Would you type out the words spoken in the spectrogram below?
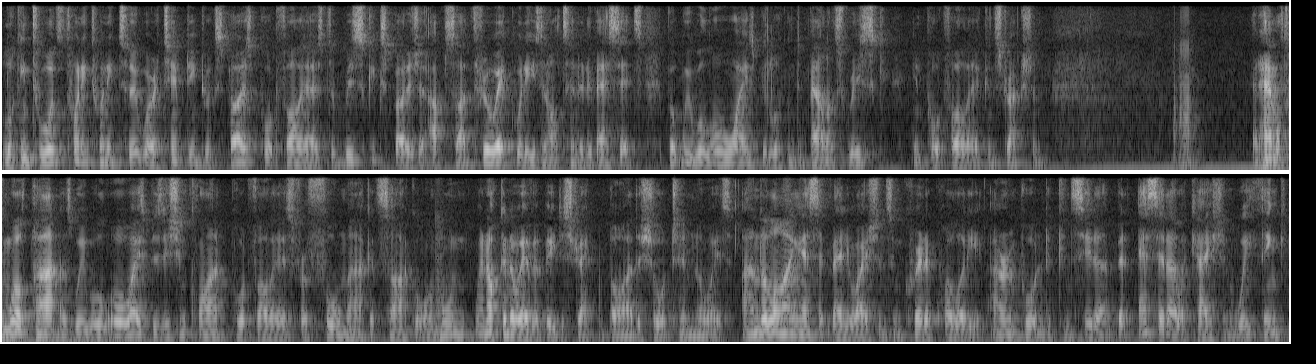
Looking towards 2022, we're attempting to expose portfolios to risk exposure upside through equities and alternative assets, but we will always be looking to balance risk in portfolio construction. At Hamilton Wealth Partners, we will always position client portfolios for a full market cycle, and we're not going to ever be distracted by the short term noise. Underlying asset valuations and credit quality are important to consider, but asset allocation, we think,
